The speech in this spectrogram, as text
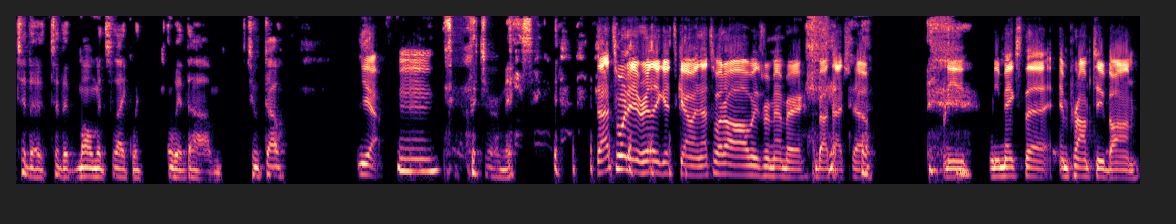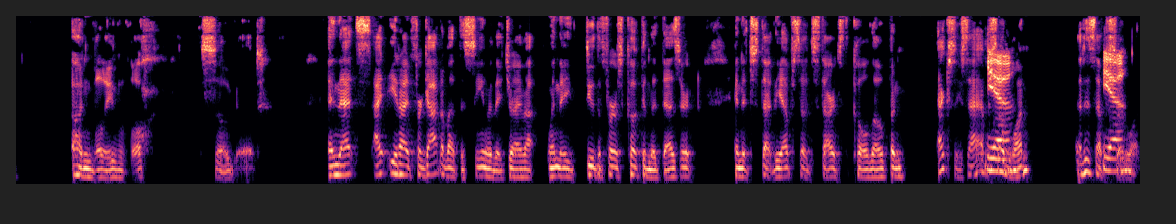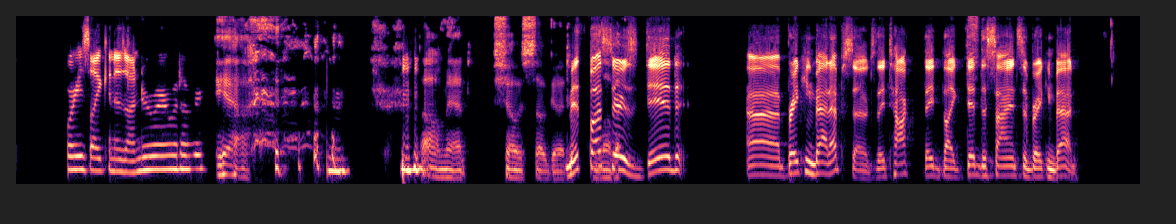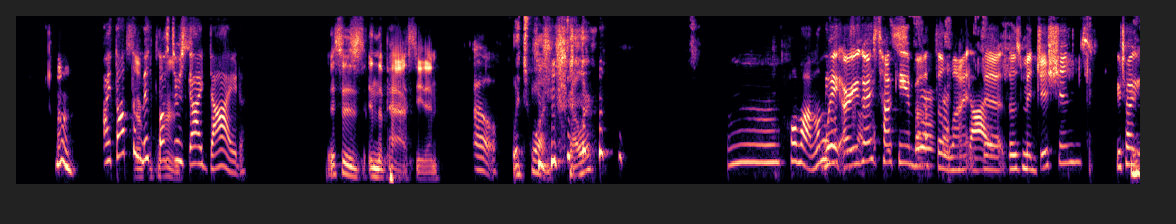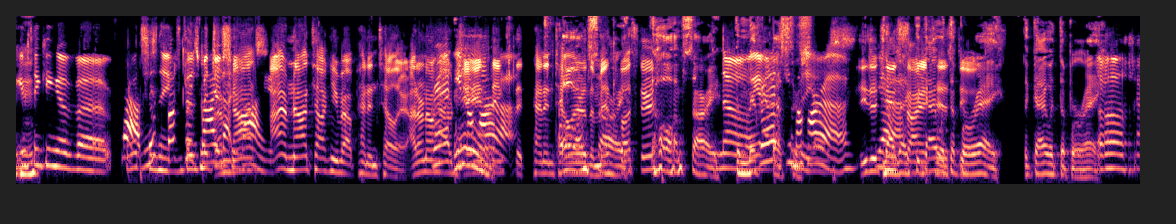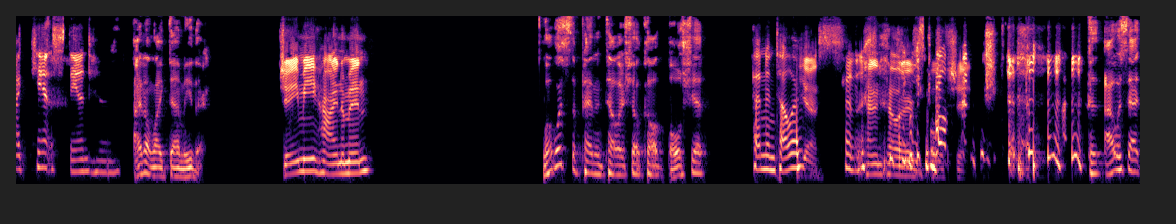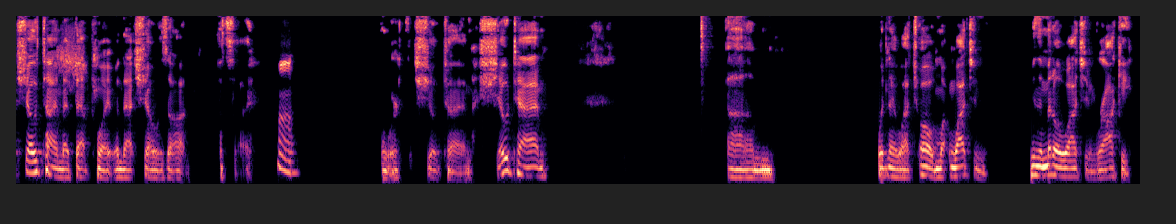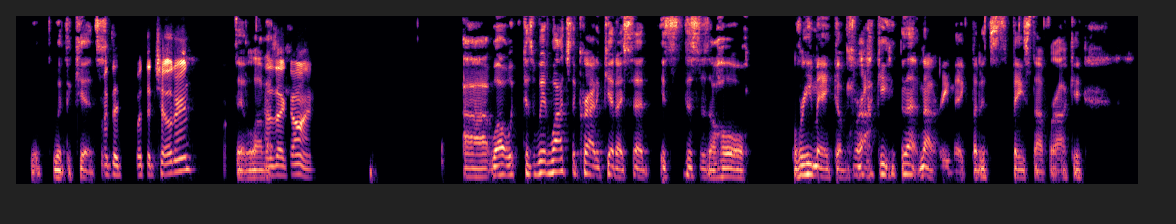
to the to the moments like with with um tuco Yeah. Mm. which are amazing That's when it really gets going. That's what I'll always remember about that show. When he when he makes the impromptu bomb. unbelievable so good and that's i you know i'd forgotten about the scene where they drive out when they do the first cook in the desert and it start the episode starts the cold open actually is that episode Yeah. one that is episode Yeah. one Where he's like in his underwear or whatever. yeah Mm. oh man show is so good Mythbusters did uh Breaking Bad episodes. They talked they like did the science of Breaking Bad. Huh. I thought the Several MythBusters times. guy died. This is in the past, Eden. Oh. Which one? Tell her. Mm, hold on. Let me. Wait, are you guys talking about the line, the those magicians? You're talking. You're Mhm. thinking of uh, Yeah, what's his name? Mythbusters Those guy magicians. I'm not. I'm not talking about Penn and Teller. I don't know how Red Jay Imahara. thinks that Penn and Oh, Teller are I'm the sorry. MythBusters. Oh, I'm sorry. No, the MythBusters. somebody Imahara. else. These are Yeah. No, two like the guy with the scientists. dude. beret. The guy with the beret. Oh, I can't stand him. I don't like them either. Jamie Hyneman. What was the Penn and Teller show called? Bullshit. Penn and Teller. Yes. Penn- Penn and Teller is bullshit. Because I was at Showtime at that point when that show was on. That's why. Huh. Worth it. Showtime. Showtime. Um, what did I watch? Oh, I'm watching. I'm in the middle of watching Rocky with, with the kids. With the with the children. They love How's it. How's that going? Uh, well, because we had watched The Karate Kid, I said it's this is a whole remake of Rocky. Not not a remake, but it's based off Rocky.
